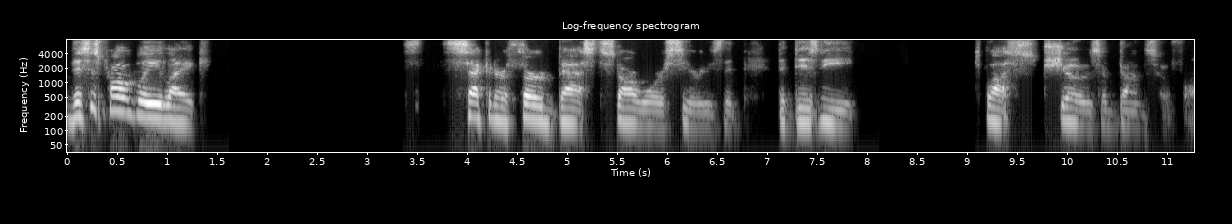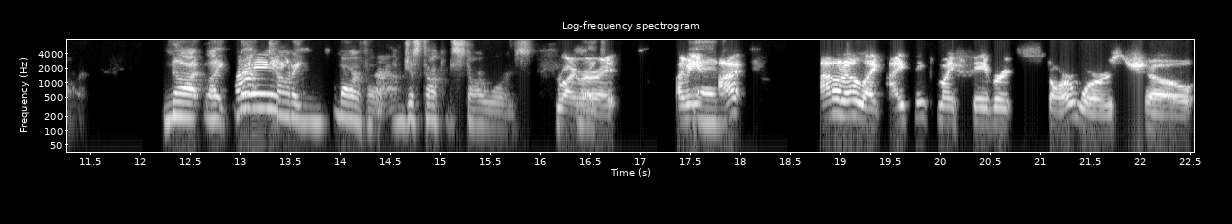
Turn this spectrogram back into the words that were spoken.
this is probably like second or third best Star Wars series that the Disney Plus shows have done so far. Not like not I, counting Marvel. I'm just talking Star Wars. Right, like, right, right. I mean, and, I I don't know. Like, I think my favorite Star Wars show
